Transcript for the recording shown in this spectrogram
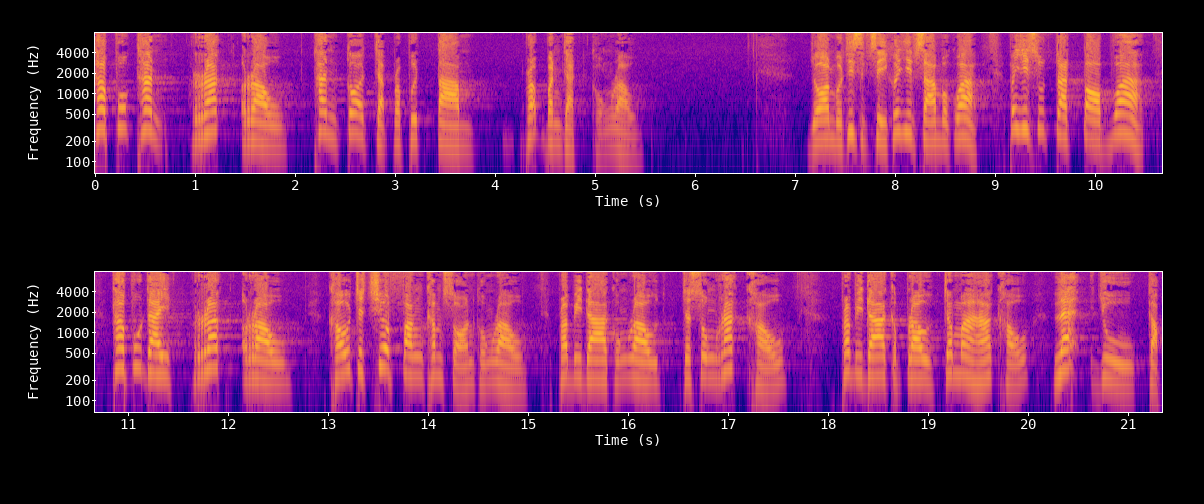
ถ้าพวกท่านรักเราท่านก็จะประพฤติตามพระบัญญัติของเรา ยอห์นบทที่ 14ข้อ23บอกว่า พระเยซูตรัสตอบว่า ถ้าผู้ใดรักเรา เขาจะเชื่อฟังคำสอนของเรา พระบิดาของเราจะทรงรักเขา พระบิดากับเราจะมาหาเขาและอยู่กับ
